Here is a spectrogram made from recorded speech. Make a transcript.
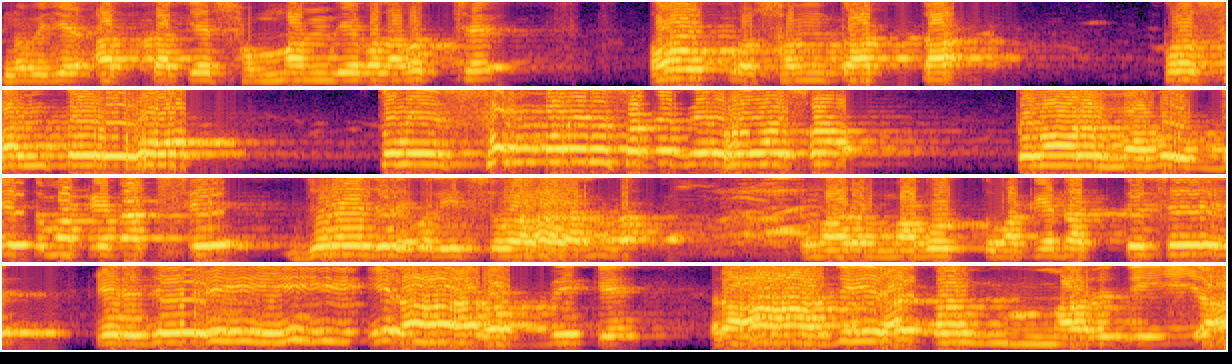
নবীজির আত্মাকে সম্মান দিয়ে বলা হচ্ছে ও প্রশান্ত আত্মা। প্রশান্ত রূহ তুমি সম্মানের সাথে বের হয়ে আসা। তোমার মাবুদ যে তোমাকে ডাকছে, জোরে জোরে বলি তোমার মাবুদ তোমাকে ডাকতেছে এর যে রব্বিকে, রাজিয়াতাম মারজিয়া।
